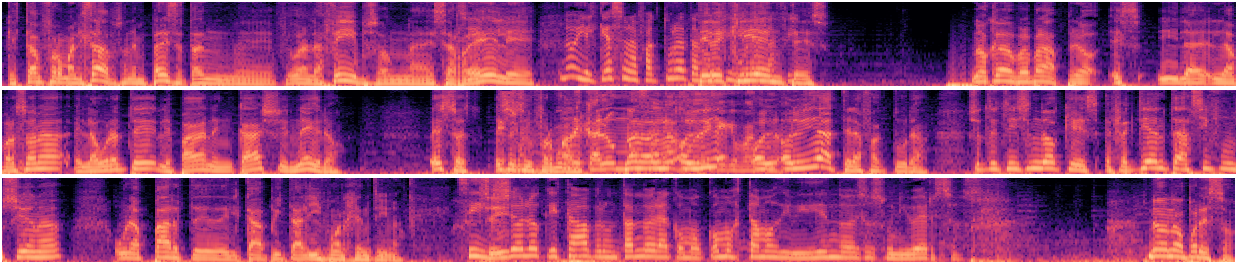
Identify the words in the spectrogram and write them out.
que están formalizadas, son empresas, están, eh, figuran en la FIP, son una SRL, No, y el que hace una factura también tienes clientes. No, claro, pero pará, pero es. Y la, la persona, el laburante, le pagan en cash en negro. Eso es, eso Es un- informal. un escalón más abajo de que- que factura. olvídate la factura. Yo te estoy diciendo que es, efectivamente, así funciona una parte del capitalismo argentino. Sí, ¿Sí? yo lo que estaba preguntando era como cómo estamos dividiendo esos universos. No, no, por eso.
